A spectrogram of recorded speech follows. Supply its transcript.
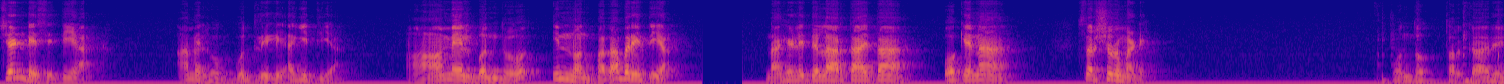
ಚೆಂಡೆಸಿತೀಯ ಆಮೇಲೆ ಹೋಗಿ ಗುದ್ಲಿಲಿ ಅಗಿತೀಯ, ಆಮೇಲೆ ಬಂದು ಇನ್ನೊಂದು ಪದ ಬರೀತೀಯ. ನಾ ಹೇಳಿದ್ದೆಲ್ಲ ಅರ್ಥ ಆಯ್ತಾ? ಓಕೆನಾ? ಸರ್, ಶುರು ಮಾಡಿ. ಒಂದು, ತರಕಾರಿ.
